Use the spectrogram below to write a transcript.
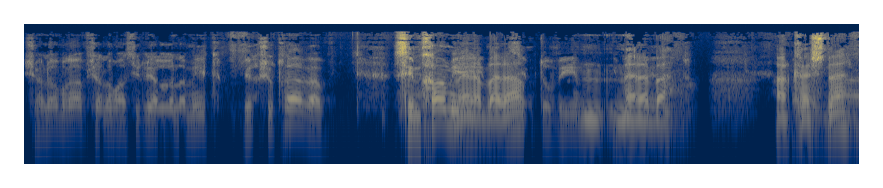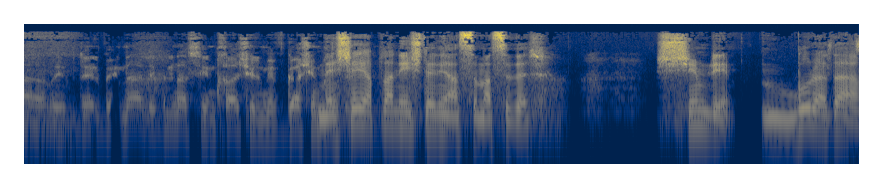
Şalom Rab, şalom Asirya Olamit. Merhaba Rab, merhaba. Arkadaşlar neşe yapılan işlerin yansımasıdır. Şimdi burada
